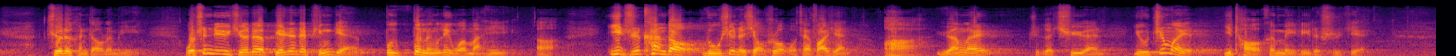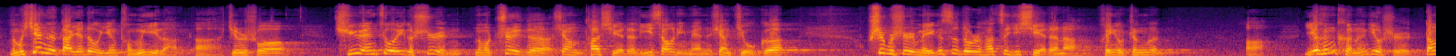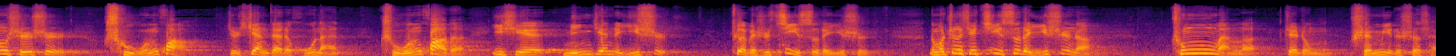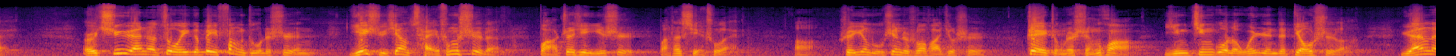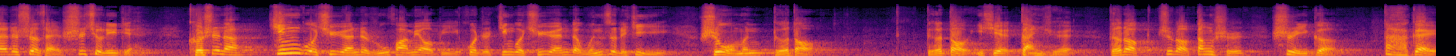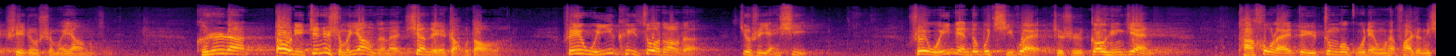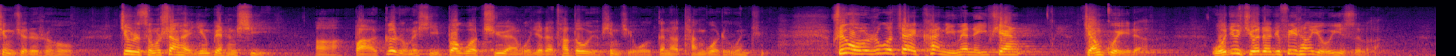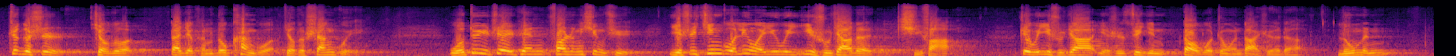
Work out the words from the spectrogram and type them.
觉得很着了迷。我甚至于觉得别人的评点不不能令我满意啊。一直看到鲁迅的小说，我才发现啊，原来这个屈原有这么一套很美丽的世界。那么现在大家都已经同意了啊，就是说屈原作为一个诗人，那么这个像他写的《离骚》里面的像《九歌》，是不是每个字都是他自己写的呢？很有争论啊，也很可能就是当时是楚文化，就是现在的湖南楚文化的一些民间的仪式。特别是祭祀的仪式，那么这些祭祀的仪式呢，充满了这种神秘的色彩。而屈原呢，作为一个被放逐的诗人，也许像采风似的把这些仪式把它写出来，啊，所以用鲁迅的说法就是，这种的神话已经经过了文人的雕饰了，原来的色彩失去了一点，可是呢，经过屈原的如花妙笔，或者经过屈原的文字的记忆，使我们得到。得到一些感觉，得到知道当时是一个大概是一种什么样子。可是呢，到底真的什么样子呢？现在也找不到了。所以唯一可以做到的就是演戏。所以我一点都不奇怪，就是高行健他后来对于中国古典文化发生兴趣的时候，就是从《山海经》变成戏啊，把各种的戏，包括屈原，我觉得他都有兴趣。我跟他谈过这个问题。所以我们如果再看里面的一篇。讲鬼的，我就觉得就非常有意思了。这个是叫做大家可能都看过，叫做《山鬼》。我对这一篇发生兴趣，也是经过另外一位艺术家的启发。这位艺术家也是最近到过中文大学的龙门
